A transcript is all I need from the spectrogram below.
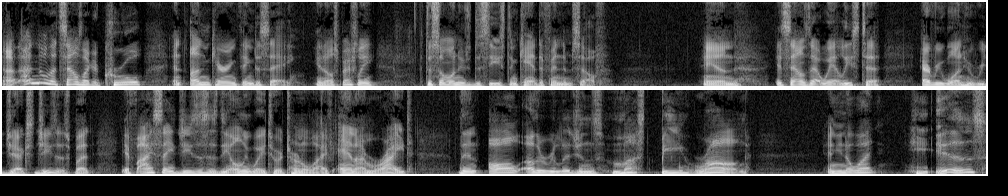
I, I know that sounds like a cruel and uncaring thing to say, you know, especially to someone who's deceased and can't defend himself. And it sounds that way at least to everyone who rejects Jesus. But if I say Jesus is the only way to eternal life and I'm right, then all other religions must be wrong. And you know what? He is,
